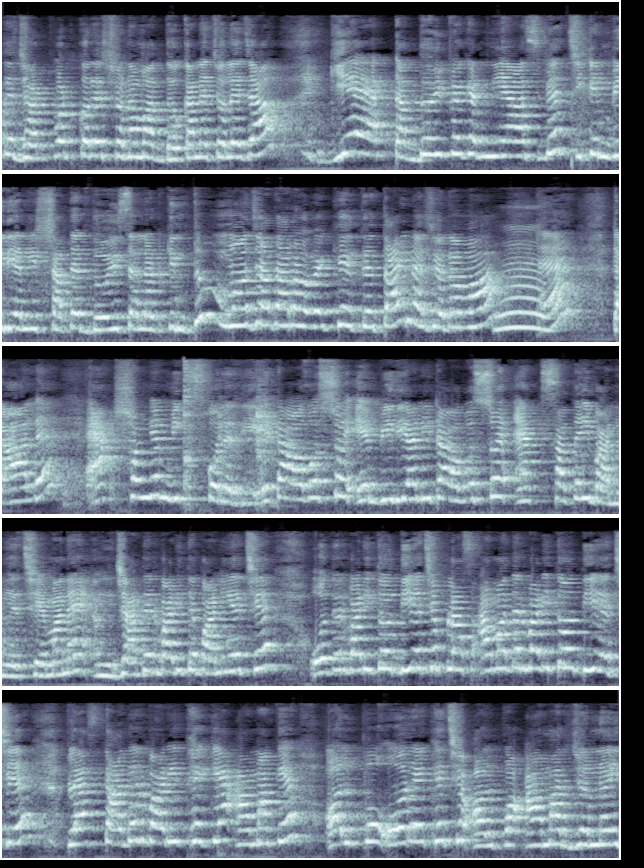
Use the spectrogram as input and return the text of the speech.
সাথে ঝটপট করে সোনামার দোকানে চলে যাও। গিয়ে একটা দই প্যাকেট নিয়ে আসবে। চিকেন বিরিয়ানির সাথে দই স্যালাড কিন্তু মজাদার হবে খেতে তাই না সোনামা। হ্যাঁ? তাহলে একসঙ্গে মিক্স করে দিই। এটা অবশ্যই এই বিরিয়ানিটা অবশ্যই একসাথেই বানিয়েছে। মানে যাদের বাড়িতে বানিয়েছে ওদের বাড়িতেও দিয়েছে প্লাস আমাদের বাড়িতেও দিয়েছে প্লাস তাদের বাড়ি থেকে আমাকে অল্প ও রেখেছে অল্প আমার জন্যই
